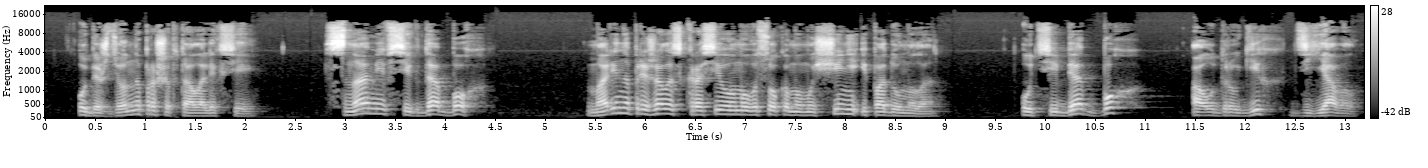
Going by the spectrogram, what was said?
– убежденно прошептал Алексей. «С нами всегда Бог». Марина прижалась к красивому высокому мужчине и подумала. «У тебя Бог, а у других дьявол».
